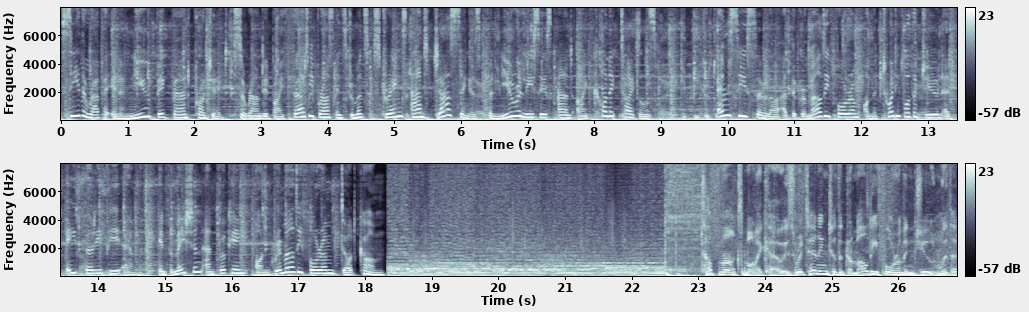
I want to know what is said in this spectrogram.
See the rapper in a new big band project surrounded by 30 brass instruments, strings, and jazz singers for new releases and iconic titles. MC Solaar at the Grimaldi Forum on the 24th of June at 8:30 p.m. Information and booking on grimaldiforum.com. Top Marks Monaco is returning to the Grimaldi Forum in June with a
